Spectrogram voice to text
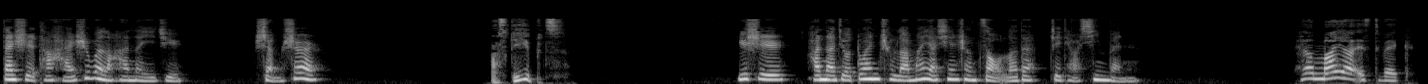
但是他还是问了汉娜一句：“什么事儿 Was gibt's?？” 于是汉娜就端出了玛雅先生走了的这条新闻。Herr Meyer ist weg.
